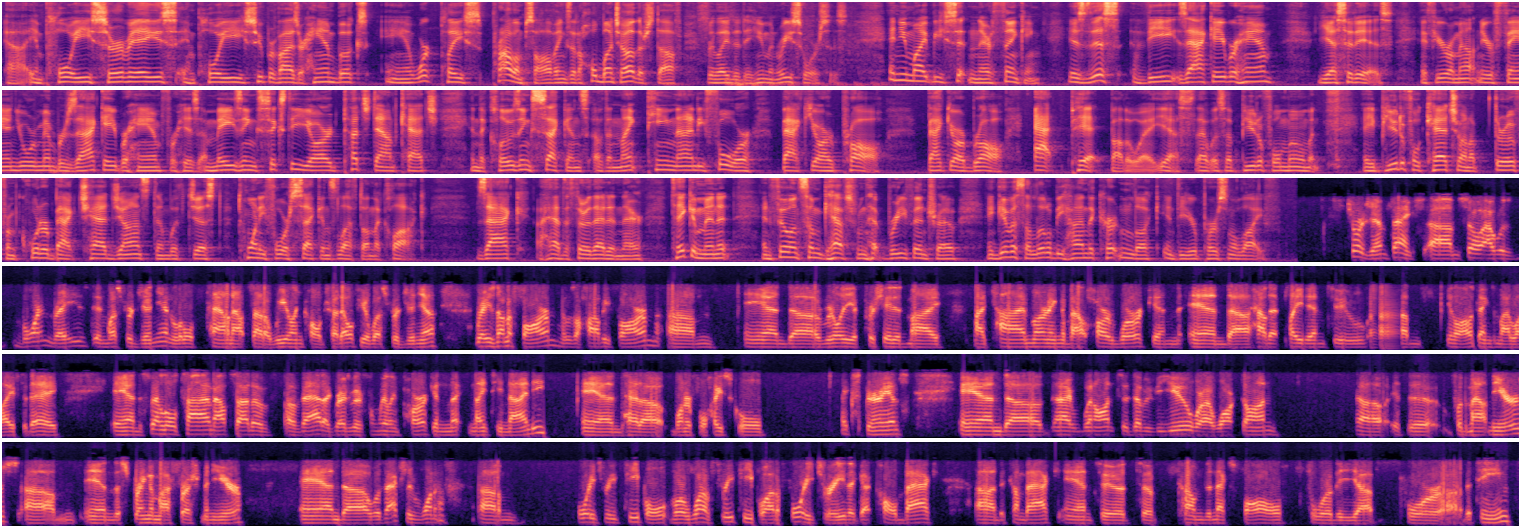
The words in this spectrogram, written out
uh, employee surveys, employee supervisor handbooks, and workplace problem solvings, and a whole bunch of other stuff related to human resources. And you might be sitting there thinking, is this the Zach Abraham? Yes, it is. If you're a Mountaineer fan, you'll remember Zach Abraham for his amazing 60 yard touchdown catch in the closing seconds of the 1994 Backyard Brawl. Backyard Brawl at Pitt, by the way. Yes, that was a beautiful moment. A beautiful catch on a throw from quarterback Chad Johnston with just 24 seconds left on the clock. Zach, I had to throw that in there. Take a minute and fill in some gaps from that brief intro and give us a little behind the curtain look into your personal life. Sure, Jim. Thanks. Um, so I was born and raised in West Virginia in a little town outside of Wheeling called Triadelphia, West Virginia. Raised on a farm. It was a hobby farm, um, and uh, really appreciated my my time learning about hard work and and uh, how that played into um, you know a lot of things in my life today and spent a little time outside of, of that. I graduated from Wheeling Park in 1990 and had a wonderful high school experience. And uh, then I went on to WVU where I walked on uh, at the for the Mountaineers um, in the spring of my freshman year, and uh, was actually one of um, 43 people, or one of three people out of 43 that got called back uh, to come back and to to come the next fall for the uh, for uh, the team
